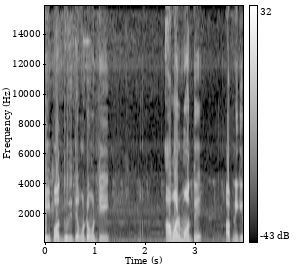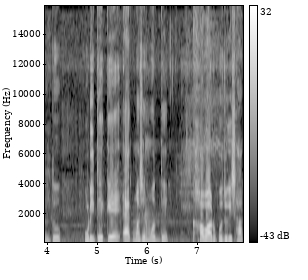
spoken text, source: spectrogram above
এই পদ্ধতিতে মোটামুটি আমার মতে আপনি কিন্তু কুড়ি থেকে এক মাসের মধ্যে খাওয়ার উপযোগী শাক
